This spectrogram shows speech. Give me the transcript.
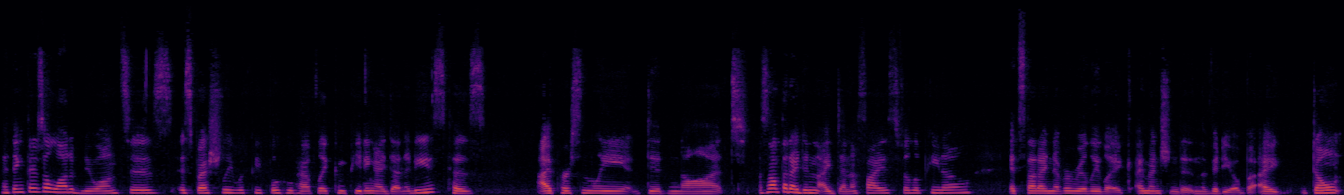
I think there's a lot of nuances, especially with people who have like competing identities cuz I personally did not. It's not that I didn't identify as Filipino. It's that I never really like. I mentioned it in the video, but I don't.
